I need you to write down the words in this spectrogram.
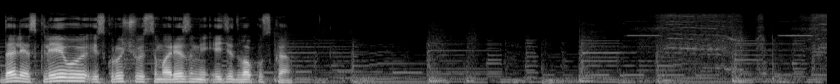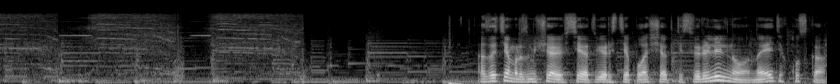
Далее склеиваю и скручиваю саморезами эти два куска. А затем размещаю все отверстия площадки сверлильного на этих кусках.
